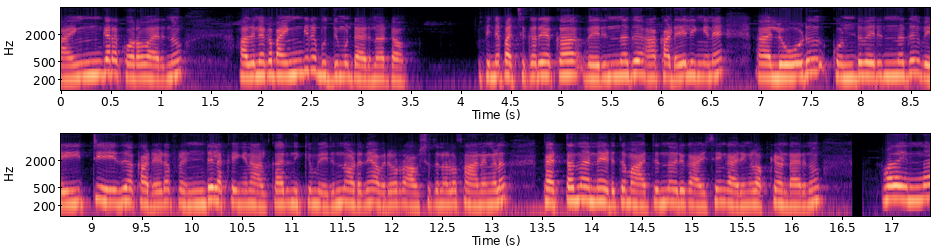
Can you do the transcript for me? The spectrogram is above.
ഭയങ്കര കുറവായിരുന്നു. അതിനൊക്കെ ഭയങ്കര ബുദ്ധിമുട്ടായിരുന്നു കേട്ടോ. പിന്നെ പച്ചക്കറിയൊക്കെ വരുന്നത് ആ കടയിൽ ഇങ്ങനെ ലോഡ് കൊണ്ടുവരുന്നത് വെയിറ്റ് ചെയ്ത് ആ കടയുടെ ഫ്രണ്ടിലൊക്കെ ഇങ്ങനെ ആൾക്കാർ നിൽക്കും. വരുന്ന ഉടനെ അവരവരുടെ ആവശ്യത്തിനുള്ള സാധനങ്ങൾ പെട്ടെന്ന് തന്നെ എടുത്ത് മാറ്റുന്ന ഒരു കാഴ്ചയും കാര്യങ്ങളൊക്കെ ഉണ്ടായിരുന്നു. അപ്പോൾ ഇന്ന്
